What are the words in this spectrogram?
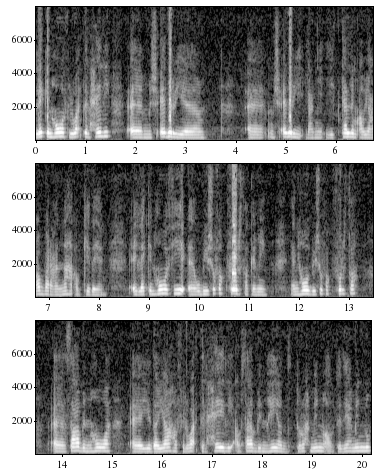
لكن هو في الوقت الحالي مش قادر ي... مش قادر يعني يتكلم أو يعبر عنها أو كده يعني. لكن هو في وبيشوفك فرصة كمان. يعني هو بيشوفك فرصة صعب إن هو يضيعها في الوقت الحالي أو صعب إن هي تروح منه أو تضيع منه.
